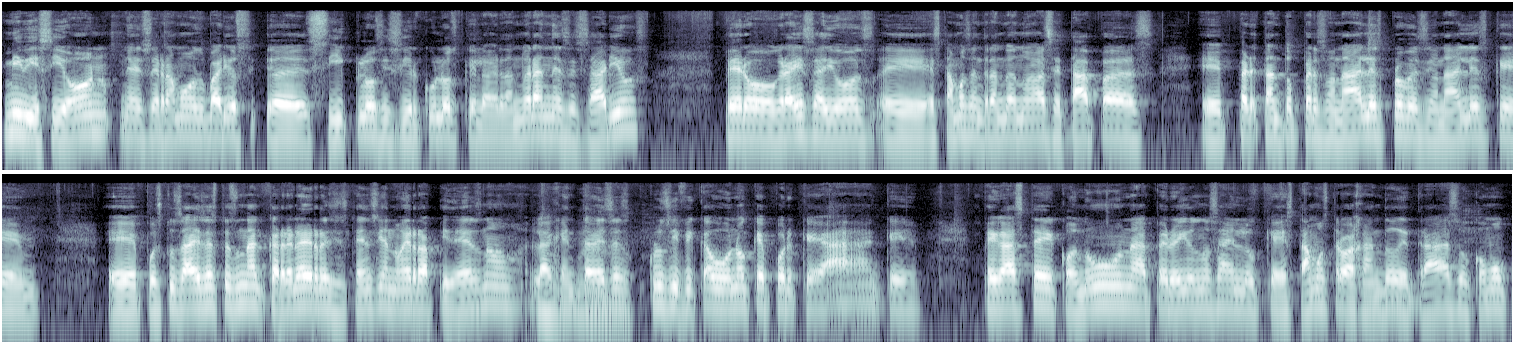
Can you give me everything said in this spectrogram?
mi visión. Eh, cerramos varios eh, ciclos y círculos que la verdad no eran necesarios, pero gracias a Dios eh, estamos entrando a nuevas etapas, eh, tanto personales, profesionales que... Eh, pues tú sabes, esto es una carrera de resistencia, no de rapidez, ¿no? La gente a veces crucifica a uno que porque, ah, que pegaste con una, pero ellos no saben lo que estamos trabajando detrás o cómo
